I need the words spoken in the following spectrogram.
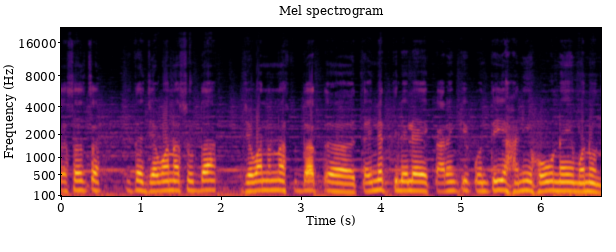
तसंच तिथं जवानासुद्धा जवानांनासुद्धा तैनात केलेले आहे कारण की कोणतीही हानी होऊ नये म्हणून.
